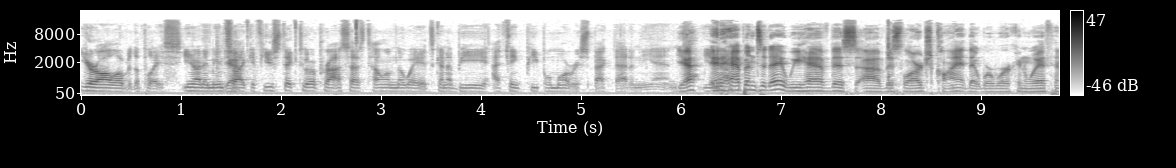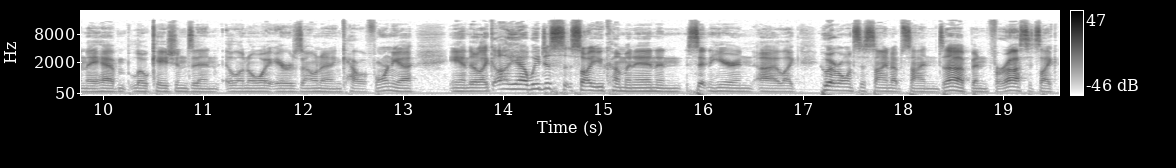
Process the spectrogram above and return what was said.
you're all over the place. You know what I mean? So like if you stick to a process, tell them the way it's gonna be. I think people more respect that in the end. Yeah, you it know? happened today. We have this uh, this large client that we're working with, and they have locations in Illinois, Arizona, and California. And they're like, "Oh yeah, we just saw you coming in and sitting here, and uh, like whoever wants to sign up signs up." And for us, it's like,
